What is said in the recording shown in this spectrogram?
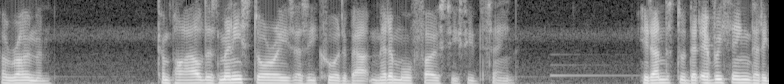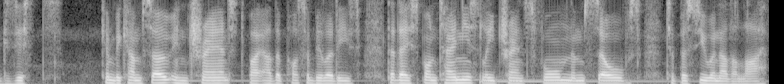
a Roman, compiled as many stories as he could about metamorphoses he'd seen. He'd understood that everything that exists can become so entranced by other possibilities that they spontaneously transform themselves to pursue another life.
